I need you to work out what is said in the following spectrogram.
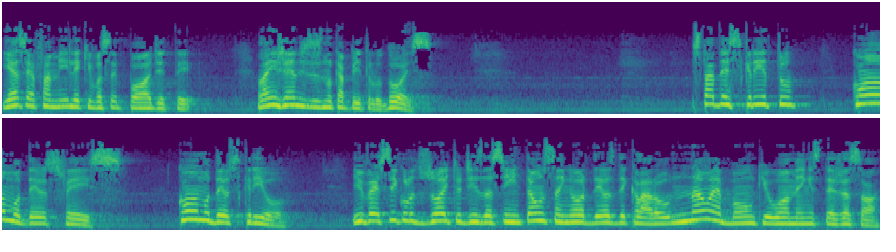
E essa é a família que você pode ter. Lá em Gênesis no capítulo 2, está descrito como Deus fez, como Deus criou. E o versículo 18 diz assim: Então o Senhor Deus declarou: Não é bom que o homem esteja só.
